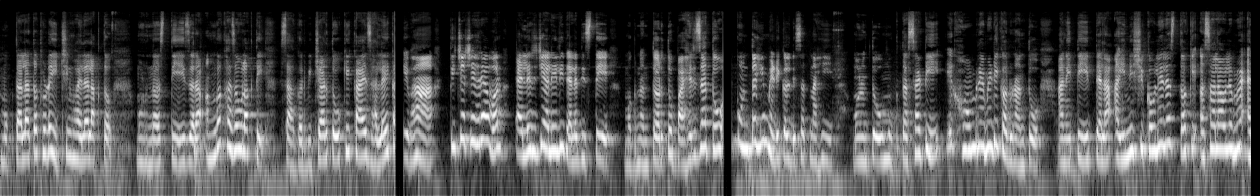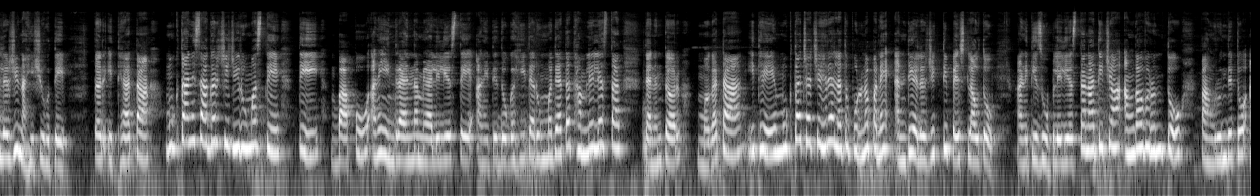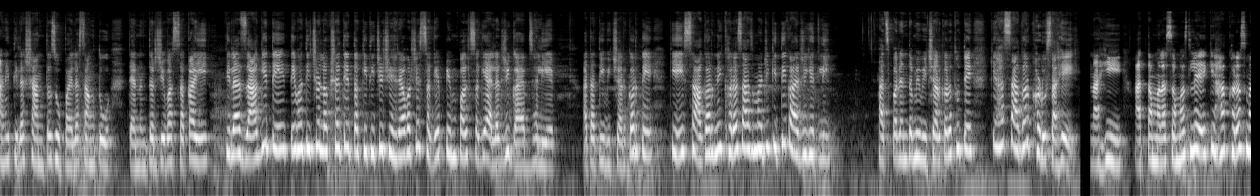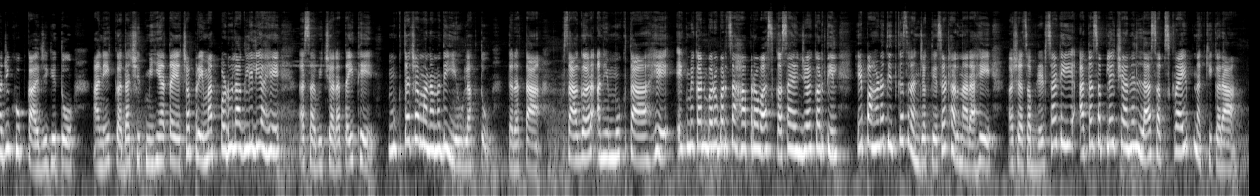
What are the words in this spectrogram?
मुक्ताला आता थोडं इचिंग व्हायला लागतं. म्हणूनच ती जरा अंग खाजवू लागते. सागर विचारतो की काय झालंय का? तेव्हा तिच्या चेहऱ्यावर ॲलर्जी आलेली त्याला दिसते. मग नंतर तो बाहेर जातो. कोणतंही मेडिकल दिसत नाही. म्हणून तो मुक्तासाठी एक होम रेमेडी करून आणतो. आणि ते त्याला आईने शिकवलेलं असतं की असं लावल्यामुळे ॲलर्जी नाहीशी होते. तर इथे आता मुक्ता आणि सागरची जी रूम असते ती बापू आणि इंद्रा यांना मिळालेली असते. आणि ते दोघंही त्या रूममध्ये आता थांबलेले असतात. त्यानंतर मग आता इथे मुक्ताच्या चेहऱ्याला तो पूर्णपणे अँटी ॲलर्जिक ती पेस्ट लावतो. आणि ती झोपलेली असताना तिच्या अंगावरून तो पांघरून देतो आणि तिला शांत झोपायला सांगतो. त्यानंतर जेव्हा सकाळी तिला जाग येते तेव्हा तिच्या लक्षात येतं की तिच्या चेहऱ्यावरचे सगळे पिंपल्स सगळे ॲलर्जी गायब झाली आहे आता ती विचार करते की सागरने खरंच आज माझी किती काळजी घेतली? आजपर्यंत मी विचार करत होते की हा सागर खडूस आहे. नाही आता मला समजले की हा खरंच माझी खूप काळजी घेतो आणि कदाचित मीही आता याच्या प्रेमात पडू लागलेली आहे असा विचार आता इथे मुक्ताच्या मनामध्ये येऊ लागतो. तर आता सागर आणि मुक्ता हे एकमेकांबरोबरचा हा प्रवास कसा एन्जॉय करतील हे पाहणं तितकंच रंजकतेचं ठरणार आहे. अशाच अपडेटसाठी आताच आपल्या चॅनलला सबस्क्राईब नक्की करा.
